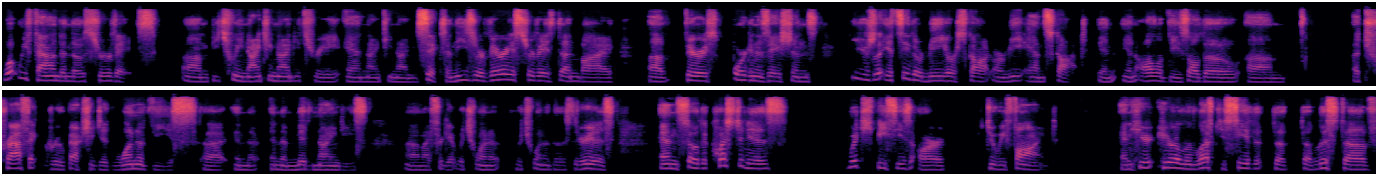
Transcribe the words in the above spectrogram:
what we found in those surveys um, between 1993 and 1996. And these are various surveys done by uh, various organizations. Usually it's either me or Scott or me and Scott in, in all of these, although um, a traffic group actually did one of these uh, in the, in the mid 90s. Um, I forget which one, of which one of those there is. And so the question is, which species are do we find? And here, here on the left, you see the, the, the list of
